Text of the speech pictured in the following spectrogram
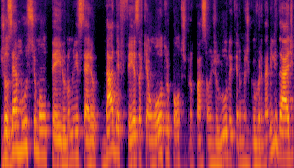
José Múcio Monteiro no Ministério da Defesa, que é um outro ponto de preocupação de Lula em termos de governabilidade,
